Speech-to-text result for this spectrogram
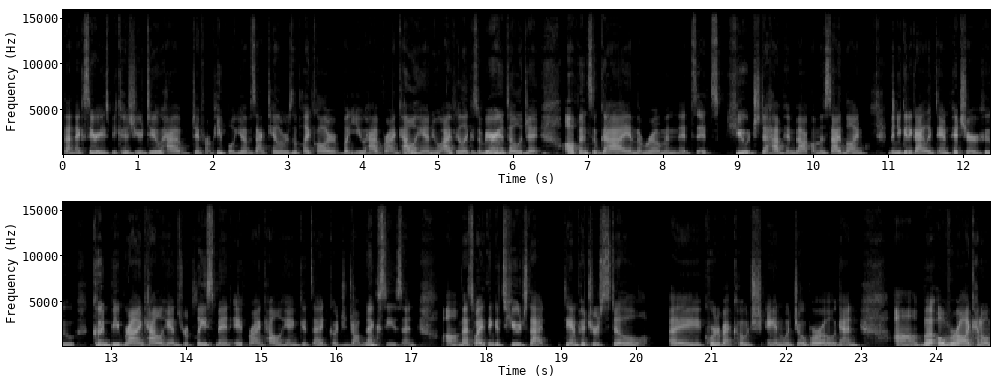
that next series, because you do have different people. You have Zac Taylor as the play caller, but you have Brian Callahan, who I feel like is a very intelligent offensive guy in the room, and it's it's huge to have him back on the sideline. then you get a guy like Dan Pitcher, who could be Brian Callahan's replacement if Brian Callahan gets a head coaching job next season. Um, that's why I think it's huge that Dan Pitcher is still a quarterback coach and with Joe Burrow again. Uh, but overall, I kind of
